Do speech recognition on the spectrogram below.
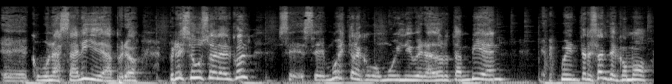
eh, como una salida. Pero, pero ese uso del alcohol se, se muestra como muy liberador también. Es muy interesante como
